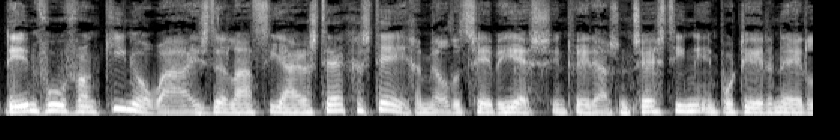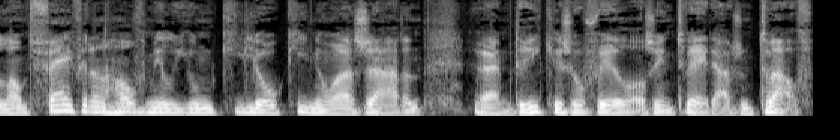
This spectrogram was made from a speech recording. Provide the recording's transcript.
De invoer van quinoa is de laatste jaren sterk gestegen, meldt het CBS. In 2016 importeerde Nederland 5,5 miljoen kilo quinoa-zaden. Ruim drie keer zoveel als in 2012.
